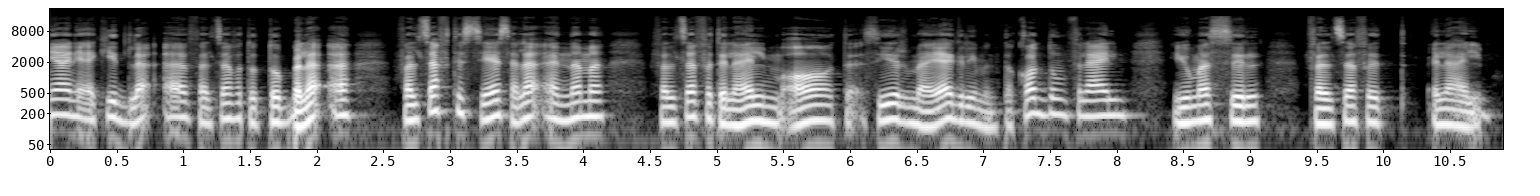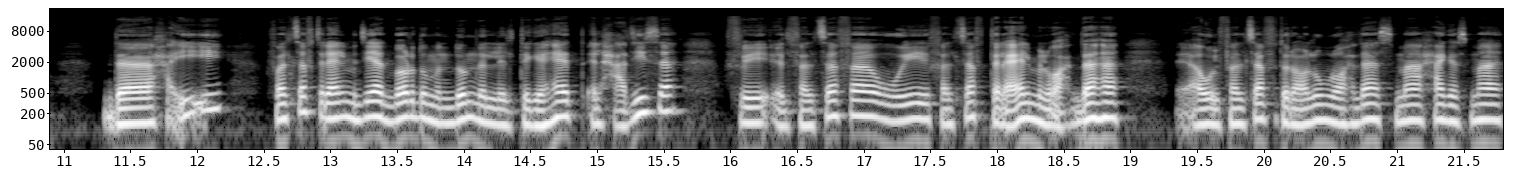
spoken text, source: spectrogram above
يعني أكيد لأ فلسفة الطب لأ فلسفة السياسة لأ إنما فلسفة العلم آه تأثير ما يجري من تقدم في العلم يمثل فلسفة العلم. ده حقيقي. فلسفة العلم ديت برضو من ضمن الاتجاهات الحديثة في الفلسفة وفلسفة العلم لوحدها أو فلسفة العلوم لوحدها اسمها حاجة اسمها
